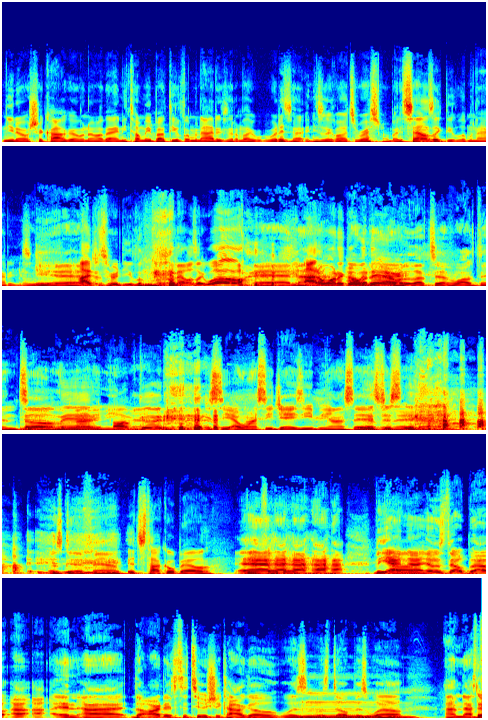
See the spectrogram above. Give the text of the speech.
you know Chicago and all that, and he told me about the Illuminati's, and I'm like, what is that? And he's like, oh, it's a restaurant, but it sounds like the Illuminati's. yeah. I just heard the Illuminati, and I was like, whoa, Yeah, nah. I don't want to go in would've- I there. would loved to have walked into No, Illuminati man, meeting, I'm man. good. to see, I want to see Jay Z, Beyonce. It's just- there. It's good, fam. it's Taco Bell. there. but yeah, Um, no, it was dope. But, uh, uh, and uh, the Art Institute of Chicago was was dope as well. Um, that's Mm.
